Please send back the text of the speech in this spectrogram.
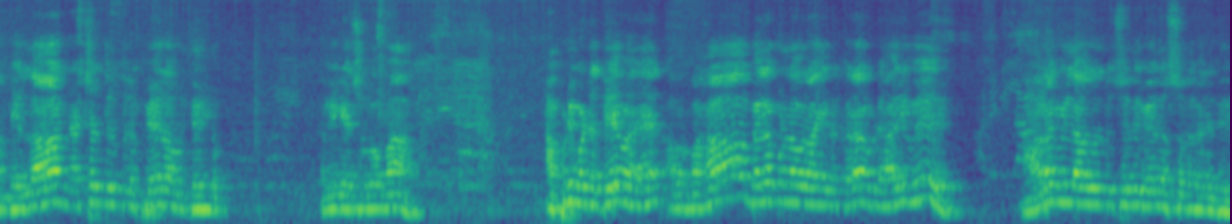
அந்த எல்லா நட்சத்திரத்தில் பேர் அவருக்கு தெரியும். அல்லையா சொல்லுவோமா? அப்படிப்பட்ட தேவன் அவர் மகா பலமுள்ளவராக இருக்கிறார் அவருடைய அறிவு அளவில்லாதது என்று சொல்லி வேதம் சொல்லுகிறது.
